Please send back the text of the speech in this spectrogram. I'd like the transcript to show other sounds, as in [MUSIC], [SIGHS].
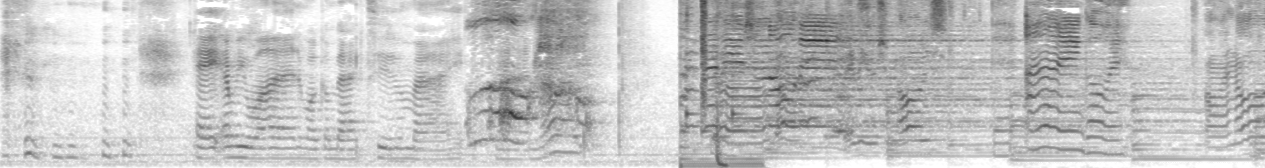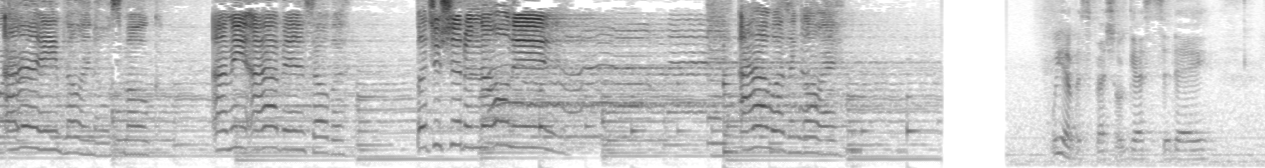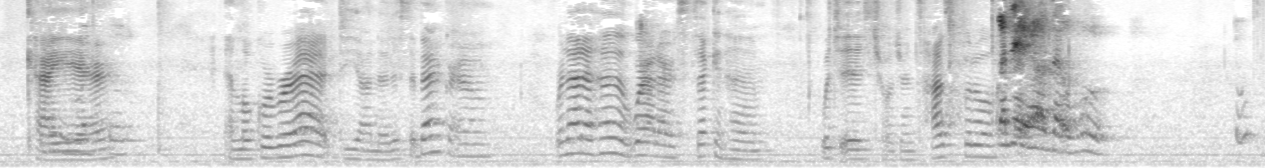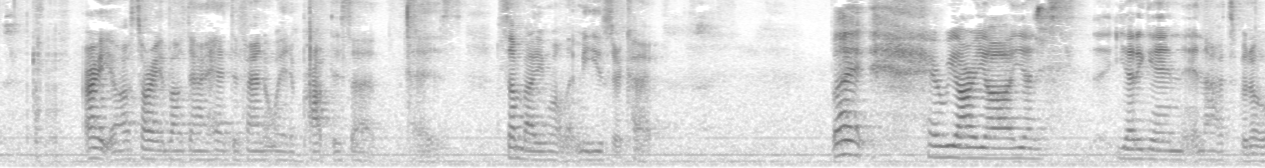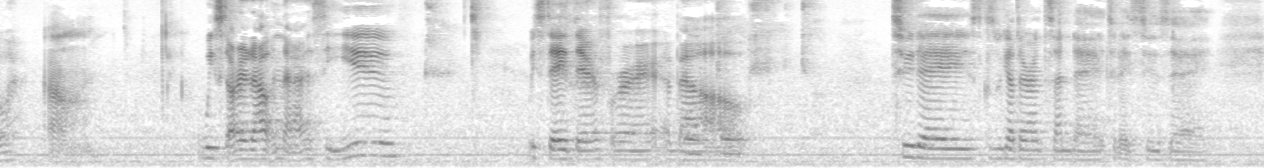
[LAUGHS] hey everyone, welcome back to my channel. Baby, you should know this. that I ain't going. Going. I ain't blowing no smoke. I mean, I've been sober, but you should've known it. I wasn't going. We have a special guest today, Kier. And look where we're at. Do y'all notice the background? We're not at home, we're at our second home, which is Children's Hospital. All right, y'all, sorry about that. I had to find a way to prop this up because somebody won't let me use their cup. But here we are, y'all. Yes, yet again in the hospital. Um, we started out in the ICU. We stayed there for about two days because we got there on Sunday. Today's Tuesday.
